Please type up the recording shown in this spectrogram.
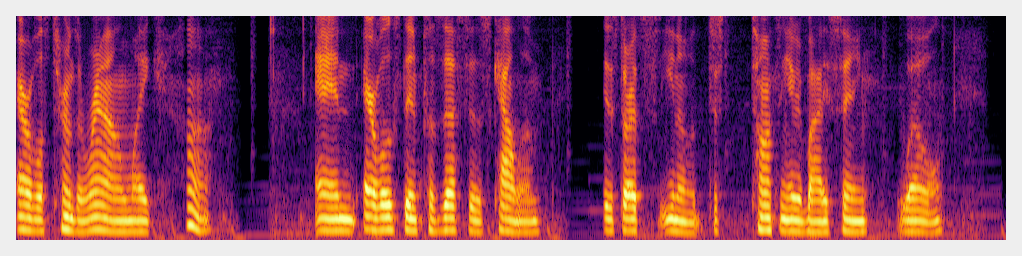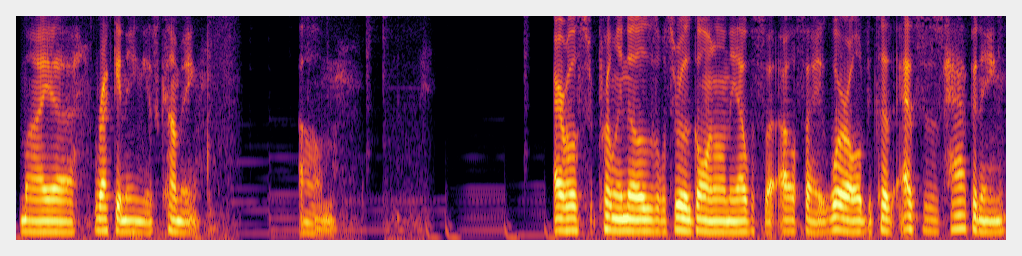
Aaravos turns around like, huh. And Aaravos then possesses Callum. It starts, you know, just taunting everybody, saying, well, my uh, reckoning is coming. Um, Aaravos probably knows what's really going on in the outside, world because as this is happening,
